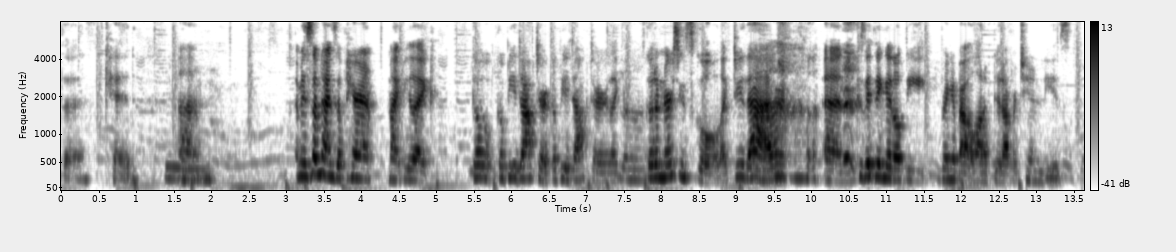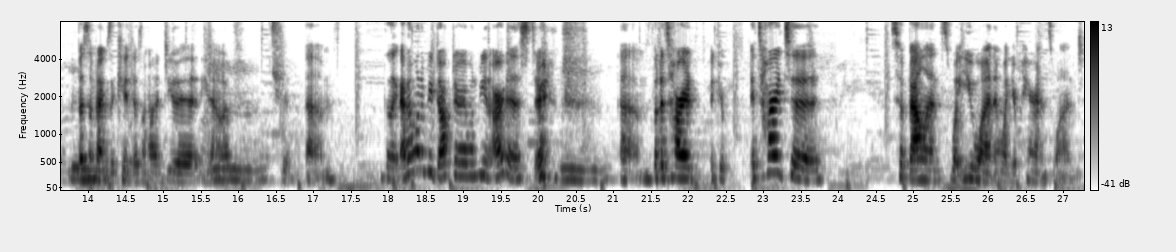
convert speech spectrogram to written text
the kid. Um, I mean, sometimes a parent might be like, go go be a doctor go be a doctor like uh-huh. go to nursing school like do that uh-huh. and because they think it'll be bring about a lot of good opportunities mm. but sometimes a kid doesn't want to do it you know mm. if, Um, they're like i don't want to be a doctor i want to be an artist mm. um, but it's hard if you're it's hard to to balance what you want and what your parents want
